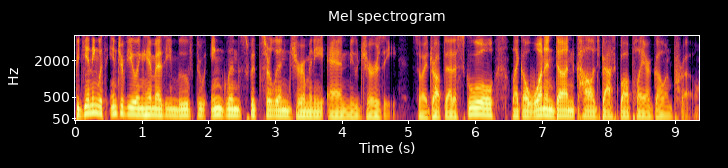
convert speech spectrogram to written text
beginning with interviewing him as he moved through England, Switzerland, Germany, and New Jersey. So I dropped out of school like a one and done college basketball player going pro.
